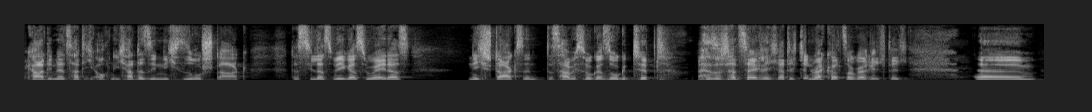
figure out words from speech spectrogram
Cardinals hatte ich auch nicht, ich hatte sie nicht so stark. Dass die Las Vegas Raiders nicht stark sind, das habe ich sogar so getippt. Also tatsächlich hatte ich den Rekord sogar richtig. Ähm,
